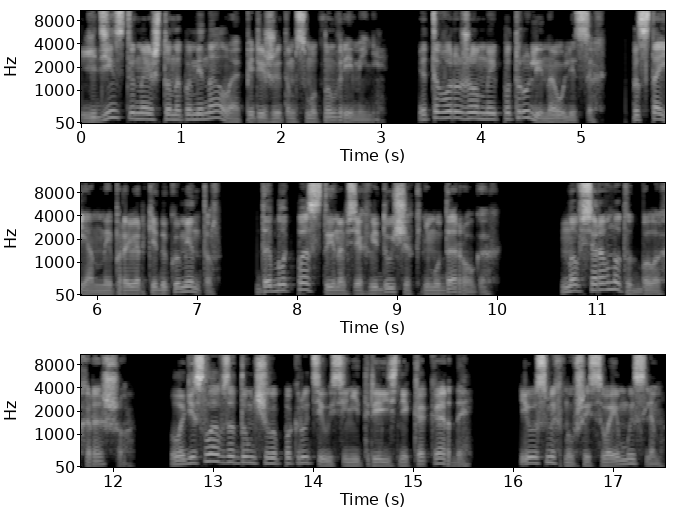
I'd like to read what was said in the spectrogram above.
Единственное, что напоминало о пережитом смутном времени, это вооруженные патрули на улицах, постоянные проверки документов, да блокпосты на всех ведущих к нему дорогах. Но все равно тут было хорошо. Владислав задумчиво покрутил синий трилистник кокарды и, усмехнувшись своим мыслям,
